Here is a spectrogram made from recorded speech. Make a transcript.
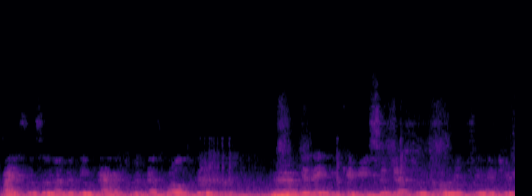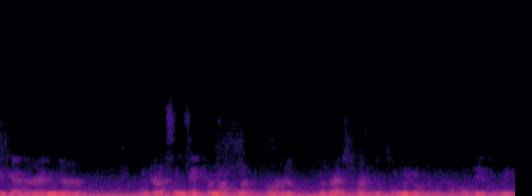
spices and other things added to it, as well as vinegar. Mm. And they give you suggestions on mixing the two together, and their, the dressings they come up with for the restaurant is only open a couple days a week.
